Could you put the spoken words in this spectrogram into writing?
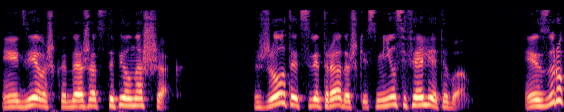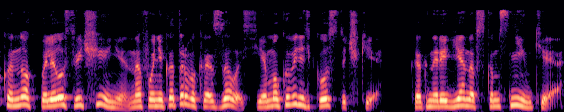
и девушка даже отступил на шаг. Желтый цвет радужки сменился фиолетовым. Из рук и ног полилось свечение, на фоне которого, казалось, я мог увидеть косточки, как на регеновском снимке.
